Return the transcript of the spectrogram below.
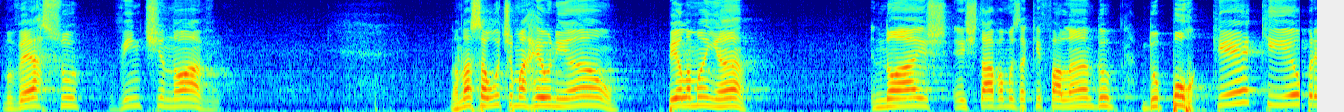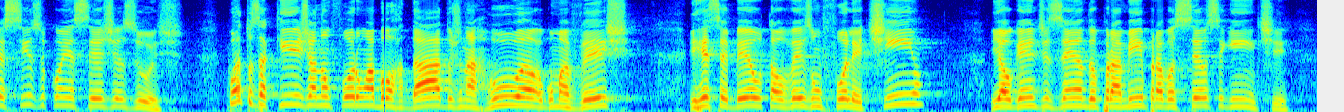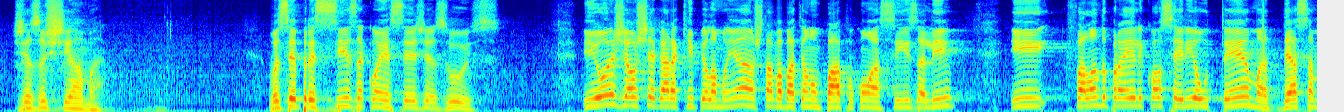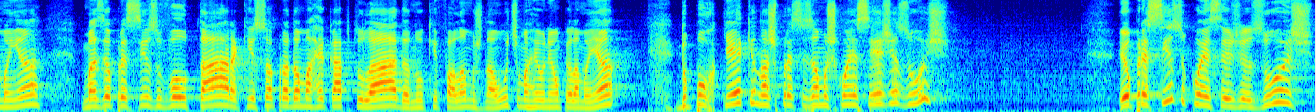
no verso 29. Na nossa última reunião, pela manhã, nós estávamos aqui falando do porquê que eu preciso conhecer Jesus. Quantos aqui já não foram abordados na rua alguma vez e recebeu talvez um folhetinho e alguém dizendo para mim e para você o seguinte: Jesus te ama. Você precisa conhecer Jesus. E hoje, ao chegar aqui pela manhã, eu estava batendo um papo com o Assis ali e falando para ele qual seria o tema dessa manhã mas eu preciso voltar aqui só para dar uma recapitulada no que falamos na última reunião pela manhã, do porquê que nós precisamos conhecer Jesus. Eu preciso conhecer Jesus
